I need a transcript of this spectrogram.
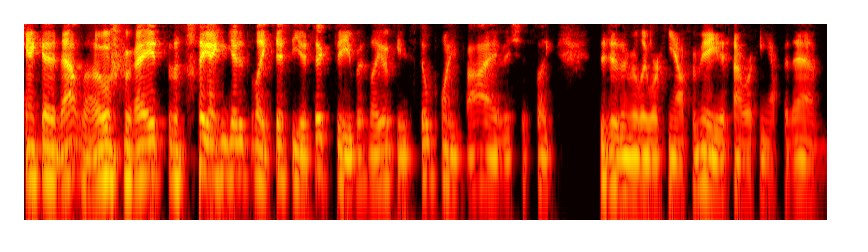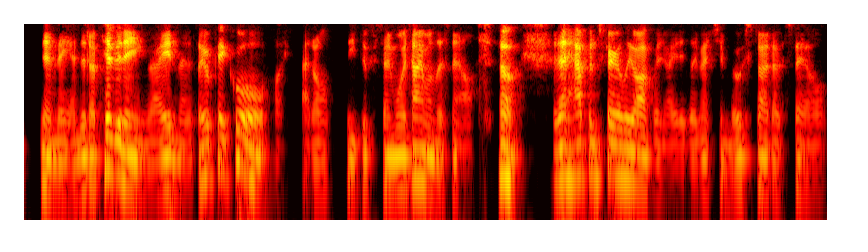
can't get it that low, right? It's like I can get it to like 50 or 60, but like, okay, it's still 0.5. It's just like, this isn't really working out for me. It's not working out for them. And they ended up pivoting, right? And then it's like, okay, cool. Like, I don't need to spend more time on this now. So that happens fairly often, right? As I mentioned, most startups fail,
